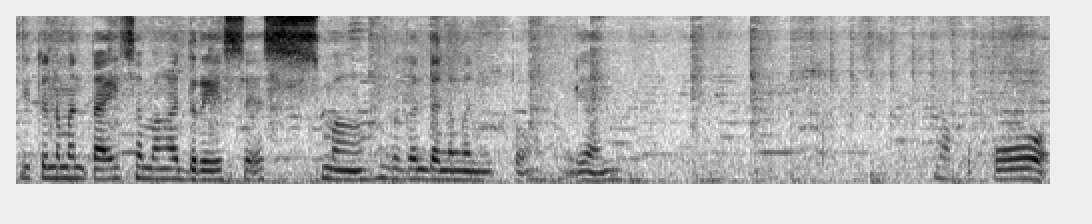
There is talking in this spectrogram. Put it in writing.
Dito naman tayo sa mga dresses. Mga gaganda naman ito. Ayan. Naku po.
